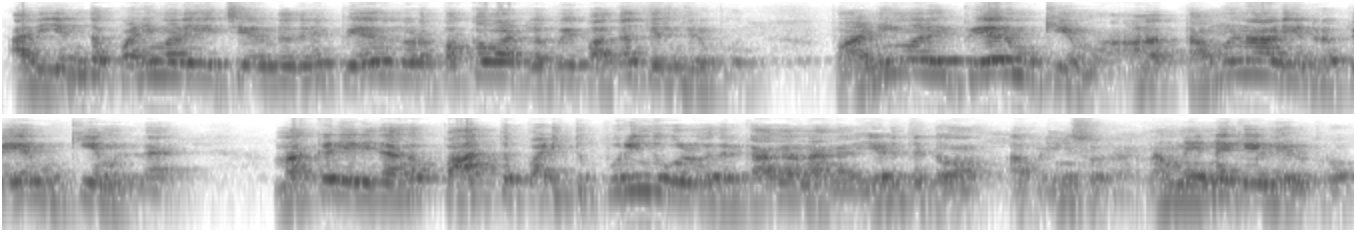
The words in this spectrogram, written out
அது எந்த பனிமலையை சேர்ந்ததுன்னு பேருந்தோட பக்கவாட்டுல போய் பார்த்தா தெரிஞ்சிருப்போம் பனிமலை பேர் முக்கியமா? ஆனா தமிழ்நாடு என்ற பெயர் முக்கியம் இல்லை. மக்கள் எளிதாக பார்த்து படித்து புரிந்து கொள்வதற்காக நாங்கள் எடுத்துட்டோம் அப்படின்னு சொல்றாங்க. நம்ம என்ன கேள்வி எழுப்புறோம்?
